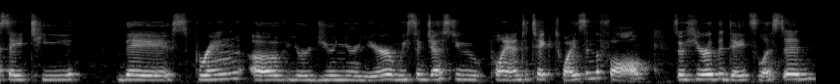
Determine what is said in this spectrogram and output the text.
SAT the spring of your junior year, we suggest you plan to take twice in the fall. So here are the dates listed.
